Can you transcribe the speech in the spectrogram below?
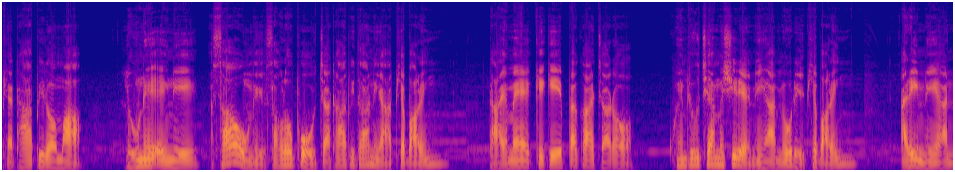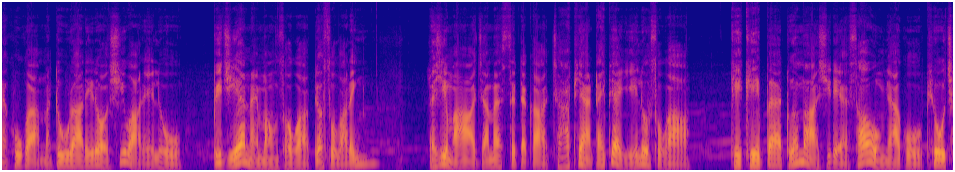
ဖြတ်ထားပြီးတော့မှလူနေအိမ်တွေအစားအုံတွေစောက်လို့ဖို့ကြာထားပြီးသားနေရာဖြစ်ပါတယ်။ဒါပေမဲ့ KK ဘက်ကကြတော့ခွင့်ပြုချက်မရှိတဲ့နေရာမျိုးတွေဖြစ်ပါတယ်။အဲ့ဒီနေရာနှစ်ခုကမတူတာတွေတော့ရှိပါတယ်လို့ BGN နိုင်မောင်စောကပြောဆိုပါတယ်။လက်ရှိမှာဂျမတ်စစ်တပ်ကဂျားဖြန့်တိုက်ဖြတ်ရေးလို့ဆိုက KK ဘက်အတွင်းမှာရှိတဲ့အစားအုံများကိုဖြိုချ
